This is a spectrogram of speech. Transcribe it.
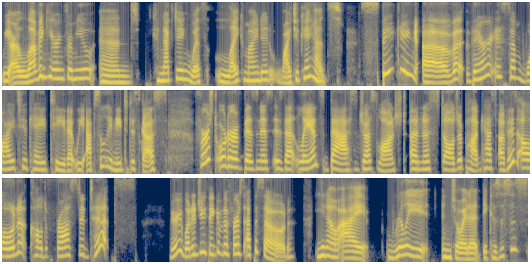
We are loving hearing from you and connecting with like minded Y2K heads. Speaking of, there is some Y2K tea that we absolutely need to discuss. First order of business is that Lance Bass just launched a nostalgia podcast of his own called Frosted Tips. Mary, what did you think of the first episode? You know, I really enjoyed it because this is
